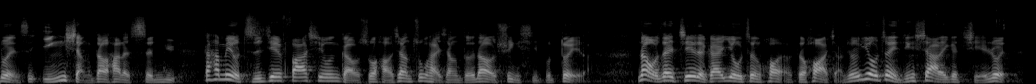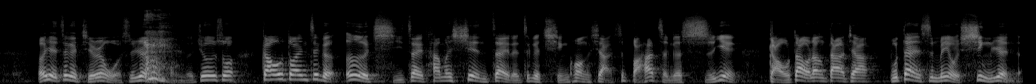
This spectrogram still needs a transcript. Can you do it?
论，是影响到他的声誉，但他没有直接发新闻稿说，好像朱凯翔得到的讯息不对了。那我再接着刚才佑正话的话讲，就是佑正已经下了一个结论，而且这个结论我是认同的，就是说高端这个恶期在他们现在的这个情况下，是把它整个实验搞到让大家不但是没有信任的，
